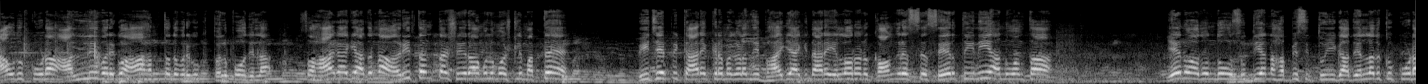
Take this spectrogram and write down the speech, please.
ಯಾವುದು ಕೂಡ ಅಲ್ಲಿವರೆಗೂ, ಆ ಹಂತದವರೆಗೂ ತಲುಪೋದಿಲ್ಲ. ಸೊ ಹಾಗಾಗಿ ಅದನ್ನ ಅರಿತಂತ ಶ್ರೀರಾಮುಲು ಮೋಸ್ಟ್ಲಿ ಮತ್ತೆ ಬಿಜೆಪಿ ಕಾರ್ಯಕ್ರಮಗಳಲ್ಲಿ ಭಾಗಿಯಾಗಿದ್ದಾರೆ. ಎಲ್ಲರನ್ನು ನಾನು ಕಾಂಗ್ರೆಸ್ ಸೇರ್ತೀನಿ ಅನ್ನುವಂತ ಏನು ಅದೊಂದು ಸುದ್ದಿಯನ್ನು ಹಬ್ಬಿಸಿತ್ತು. ಈಗ ಅದೆಲ್ಲದಕ್ಕೂ ಕೂಡ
